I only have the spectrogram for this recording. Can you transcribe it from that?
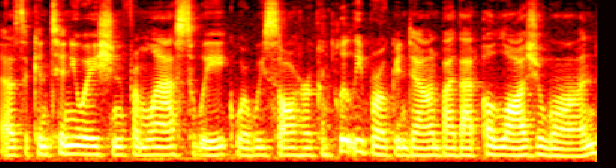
as a continuation from last week where we saw her completely broken down by that Olajuwon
